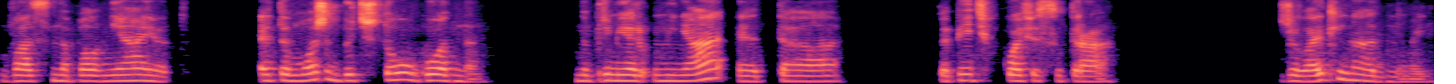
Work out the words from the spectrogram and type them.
вас наполняют. Это может быть что угодно. Например, у меня это попить кофе с утра. Желательно одной.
